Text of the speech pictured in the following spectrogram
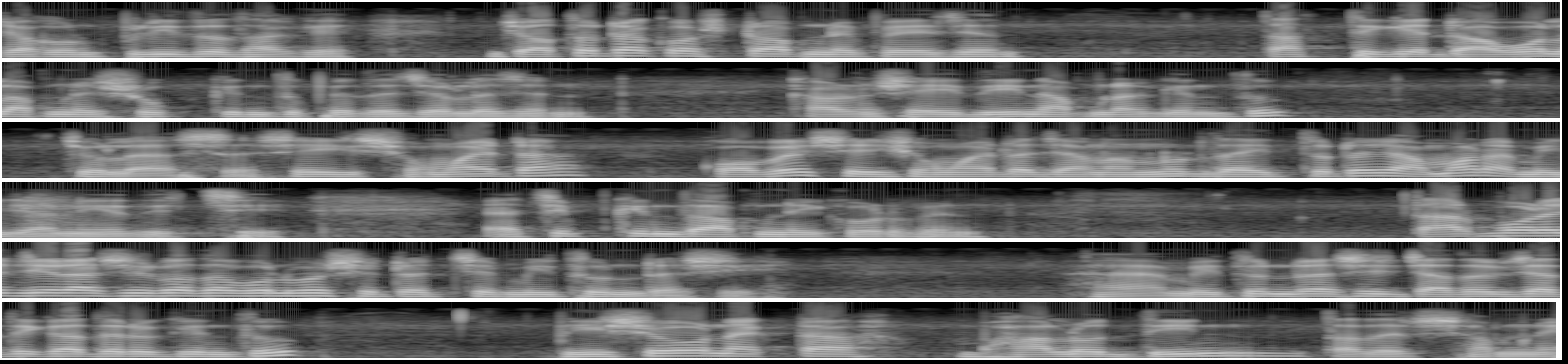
যখন প্রীত থাকে। যতটা কষ্ট আপনি পেয়েছেন, তার থেকে ডবল আপনি সুখ কিন্তু পেতে চলেছেন। কারণ সেই দিন আপনার কিন্তু চলে আসছে। সেই সময়টা কবে, সেই সময়টা জানানোর দায়িত্বটাই আমার, আমি জানিয়ে দিচ্ছি। অ্যাচিভ কিন্তু আপনিই করবেন। তারপরে যে রাশির কথা বলব সেটা হচ্ছে মিথুন রাশি। হ্যাঁ মিথুন রাশির জাতক জাতিকাদেরও কিন্তু ভীষণ একটা ভালো দিন তাদের সামনে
